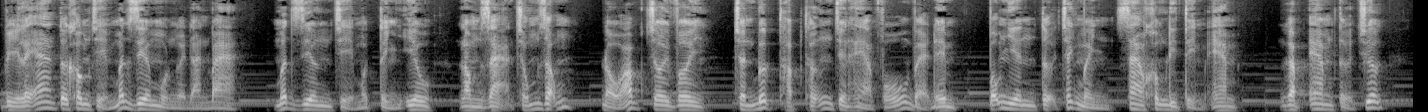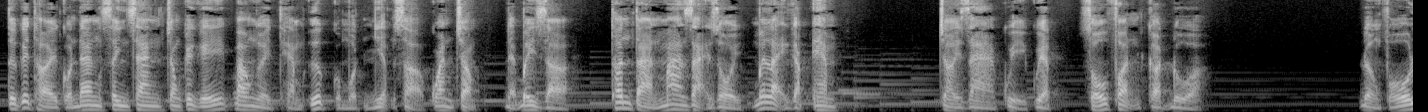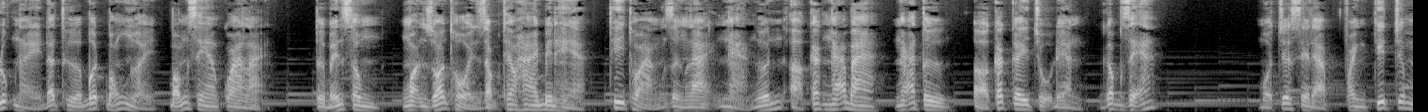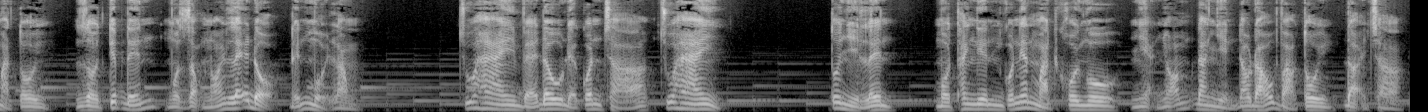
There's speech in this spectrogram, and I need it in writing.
Vì lẽ tôi không chỉ mất riêng một người đàn bà, mất riêng chỉ một tình yêu, lòng dạ trống rỗng, đầu óc chơi vơi, chân bước thập thững trên hè phố về đêm. Bỗng nhiên tự trách mình, sao không đi tìm em? Gặp em từ trước, từ cái thời còn đang xanh sang trong cái ghế bao người thèm ước của một nhiệm sở quan trọng, để bây giờ, thân tàn ma dại rồi mới lại gặp em. Trời già quỷ quyệt số phận cợt đùa. Đường phố lúc này đã thưa bớt bóng người, bóng xe qua lại. Từ bến sông, ngọn gió thổi dọc theo hai bên hè, thi thoảng dừng lại ngả ngớn ở các ngã ba, ngã tư, ở các cây trụ đèn, góc rẽ. Một chiếc xe đạp phanh kít trước mặt tôi, rồi tiếp đến một giọng nói lễ độ đến mỏi lòng. Chú hai về đâu để con chở? Chú hai. Tôi nhìn lên một thanh niên có nét mặt khôi ngô, nhẹ nhõm đang nhìn đau đáu vào tôi, đợi chờ.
